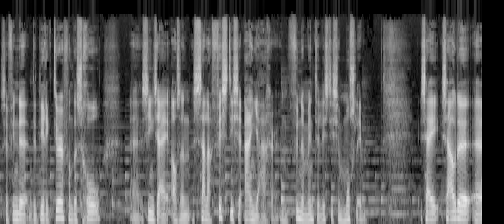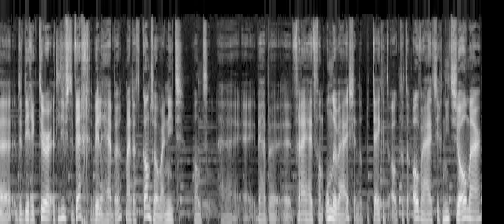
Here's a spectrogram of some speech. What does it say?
Ze vinden de directeur van de school uh, zien zij als een salafistische aanjager, een fundamentalistische moslim. Zij zouden uh, de directeur het liefst weg willen hebben, maar dat kan zomaar niet. Want uh, we hebben vrijheid van onderwijs en dat betekent ook dat de overheid zich niet zomaar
